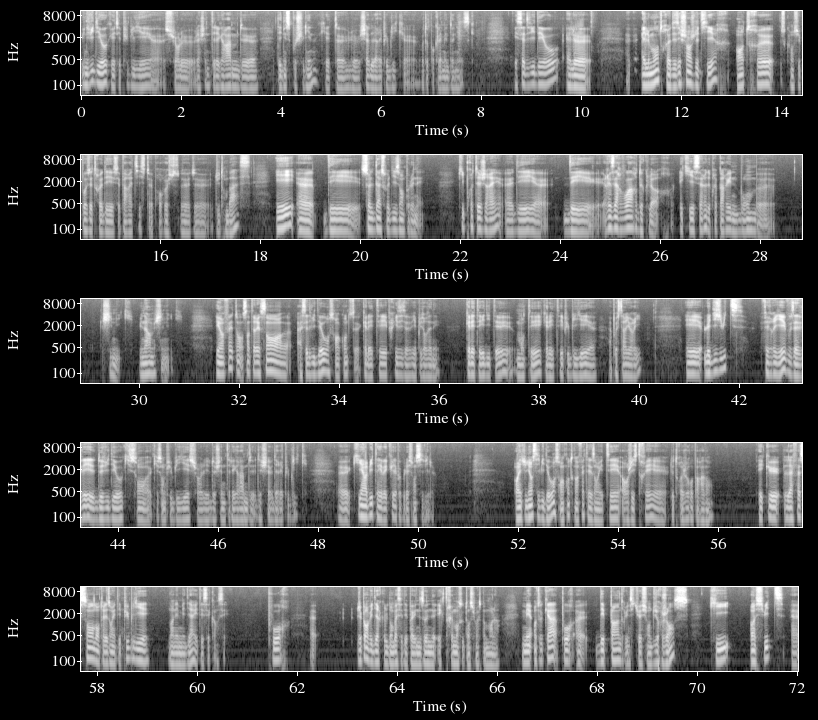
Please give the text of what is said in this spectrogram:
une vidéo qui a été publiée euh, sur la chaîne Telegram de Denis Pouchilin, qui est le chef de la République autoproclamée de Donetsk. Et cette vidéo, elle, montre des échanges de tirs entre ce qu'on suppose être des séparatistes pro-russes du Donbass et des soldats soi-disant polonais qui protégeraient des des réservoirs de chlore et qui essaierait de préparer une bombe euh, chimique, une arme chimique. Et en fait, en s'intéressant à cette vidéo, on se rend compte qu'elle a été prise il y a plusieurs années, qu'elle a été éditée, montée, qu'elle a été publiée a posteriori. Et le 18 février, vous avez deux vidéos qui sont, qui sont publiées sur les deux chaînes Telegram des chefs des républiques, qui invitent à évacuer la population civile en étudiant ces vidéos, on se rend compte qu'en fait, elles ont été enregistrées deux, trois jours auparavant. Et que la façon dont elles ont été publiées dans les médias a été séquencée. Pour. Euh, j'ai pas envie de dire que le Donbass n'était pas une zone extrêmement sous tension à ce moment-là. Mais en tout cas, pour euh, dépeindre une situation d'urgence qui, ensuite, euh,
